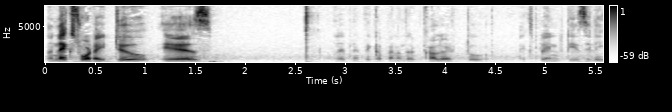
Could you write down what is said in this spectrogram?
The next what I do is, let me pick up another color to explain it easily.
